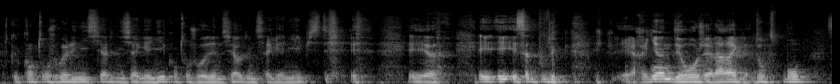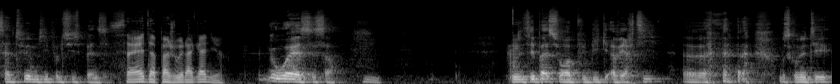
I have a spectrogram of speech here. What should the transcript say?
Parce que quand on jouait à l'initial, l'initial a gagné. Quand on jouait au Dentia, Dentia. Et, puis c'était, et, euh, et, et- et ça ne pouvait rien ne déroger à la règle. Donc, bon, ça tuait un petit peu le suspense. Ça aide à pas jouer la gagne. Ouais, c'est ça. Hmm. On n'était pas sur un public averti, euh, parce qu'on était,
